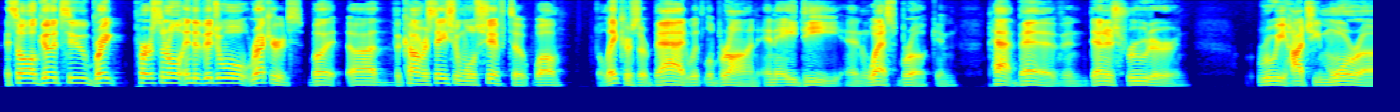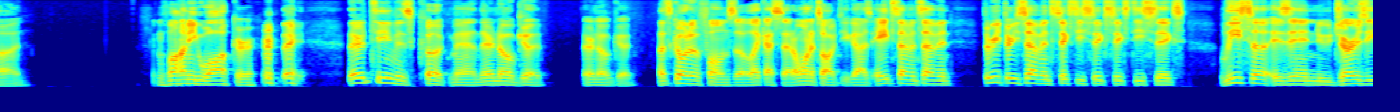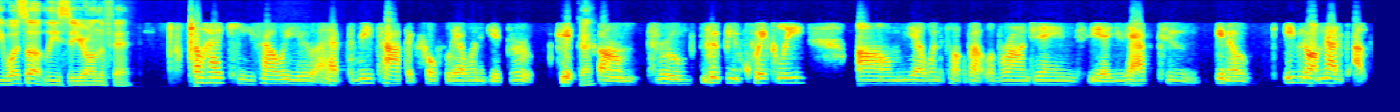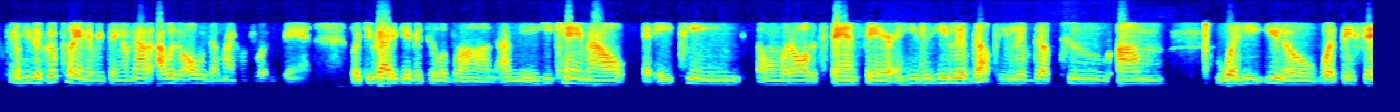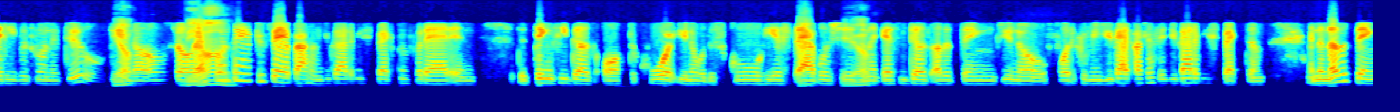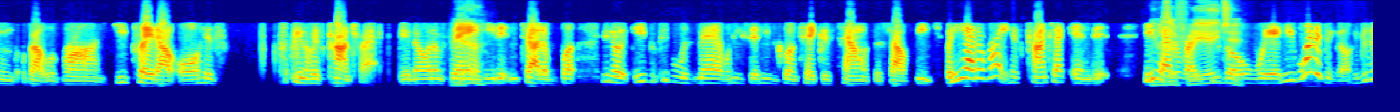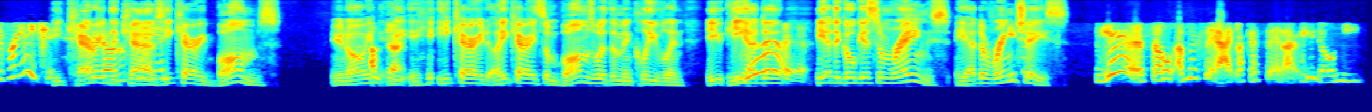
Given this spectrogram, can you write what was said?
it's all good to break personal, individual records, but uh, the conversation will shift to well, the Lakers are bad with LeBron and AD and Westbrook and Pat Bev and Dennis Schroeder and Rui Hachimura and Lonnie Walker. they, their team is cooked, man. They're no good. They're no good. Let's go to the phones, though. Like I said, I want to talk to you guys. 877 337 6666. Lisa is in New Jersey. What's up, Lisa? You're on the fan. Oh, hi, Keith. How are you? I have three topics. Hopefully, I want to get through get Okay. um through with you quickly. Um, yeah, I want to talk about LeBron James. Yeah, you have to, you know, even though I'm not, I- you know, he's a good player and everything. I'm not. I was always a Michael Jordan fan, but you got to give it to LeBron. I mean, he came out at 18 um, with all this fanfare, and he he lived up. He lived up to um what he, you know, what they said he was going to do. You know, so that's one thing I have to say about him. You got to respect him for that, and the things he does off the court. You know, with the school he establishes, Yep. and I guess he does other things. You know, for the community. You got, like I said, you got to respect him. And another thing about LeBron, he played out all his, you know, his contract. You know what I'm saying? Yeah. He didn't try to, but you know, even people was mad when he said he was going to take his talent to South Beach, but he had a right. His contract ended. He, He had a a, right free to agent. go where he wanted to go. He was a free agent. He carried know the Cavs. He carried bums. You know, he, he he carried he carried some bums with him in Cleveland. He he had to he had to go get some rings. He had to ring chase. Yeah, so I'm gonna say, I, like I said, I you know he,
